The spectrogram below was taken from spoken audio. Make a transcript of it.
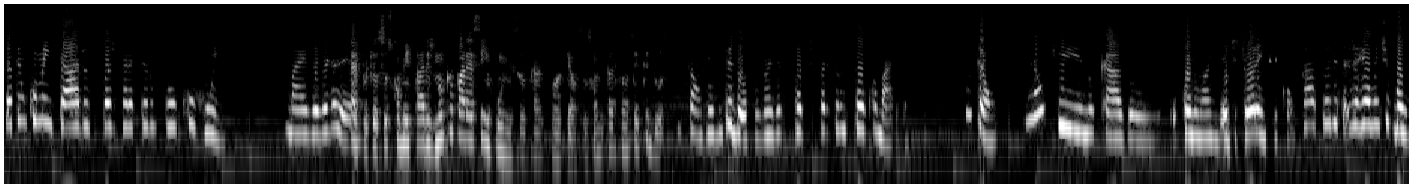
Eu tenho um comentário que pode parecer um pouco ruim, mas é verdadeiro. É, porque os seus comentários nunca parecem ruins, Raquel. Seus comentários são sempre doces. São, são sempre doces, mas esse pode parecer um pouco amargo. Então, Não que, no caso, quando uma editora entre em contato, ele seja realmente bom.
